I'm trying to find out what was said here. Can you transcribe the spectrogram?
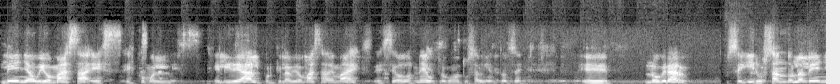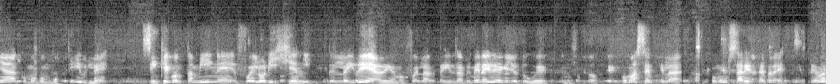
leña o biomasa es, es como el, ideal, porque la biomasa además es, CO2 neutro, como tú sabías, entonces eh, lograr seguir usando la leña como combustible sin que contamine fue el origen de la idea, digamos, fue la, la primera idea que yo tuve. cómo hacer que la, cómo usar este, este, sistema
